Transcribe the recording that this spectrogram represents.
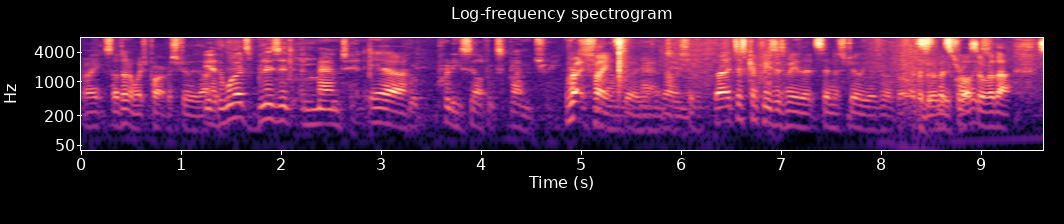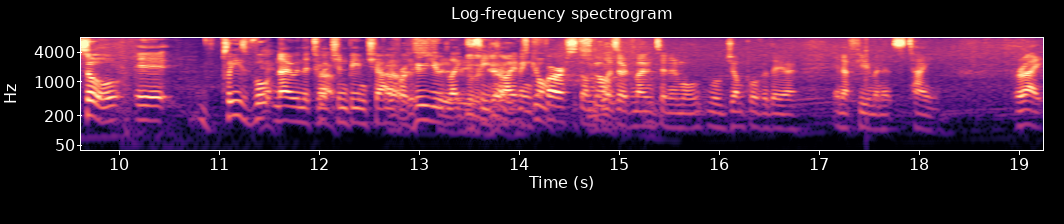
right? So I don't know which part of Australia that Yeah, is. the words blizzard and mountain Yeah. were pretty self-explanatory. Right, Snow fine. and So yeah, no, I mountain. should. But it just confuses me that it's in Australia as well. But let's, done let's cross right. over that. So, uh, please vote Yeah. now in the Twitch Go. and Beam chat Go. for who you'd like to see go. driving first on It's. Blizzard Mountain, and we'll we'll jump over there in a few minutes' time. Right.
